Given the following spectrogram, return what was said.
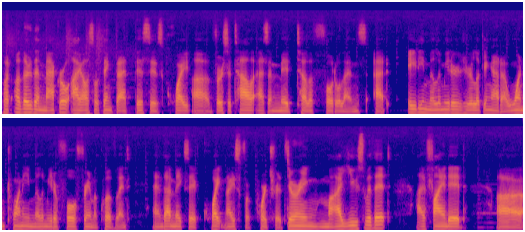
But other than macro, I also think that this is quite uh, versatile as a mid telephoto lens. At 80 millimeters, you're looking at a 120 millimeter full frame equivalent, and that makes it quite nice for portraits. During my use with it, I find it uh,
